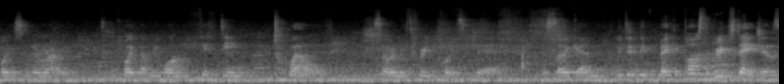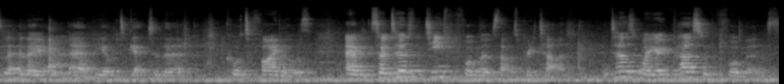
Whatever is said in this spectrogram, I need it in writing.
points in a row to the point that we won 15-12 so only three points clear. And so again, we didn't even make it past the group stages, let alone uh, be able to get to the quarterfinals. Um, so in terms of the team's performance, that was pretty tough. In terms of my own personal performance,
